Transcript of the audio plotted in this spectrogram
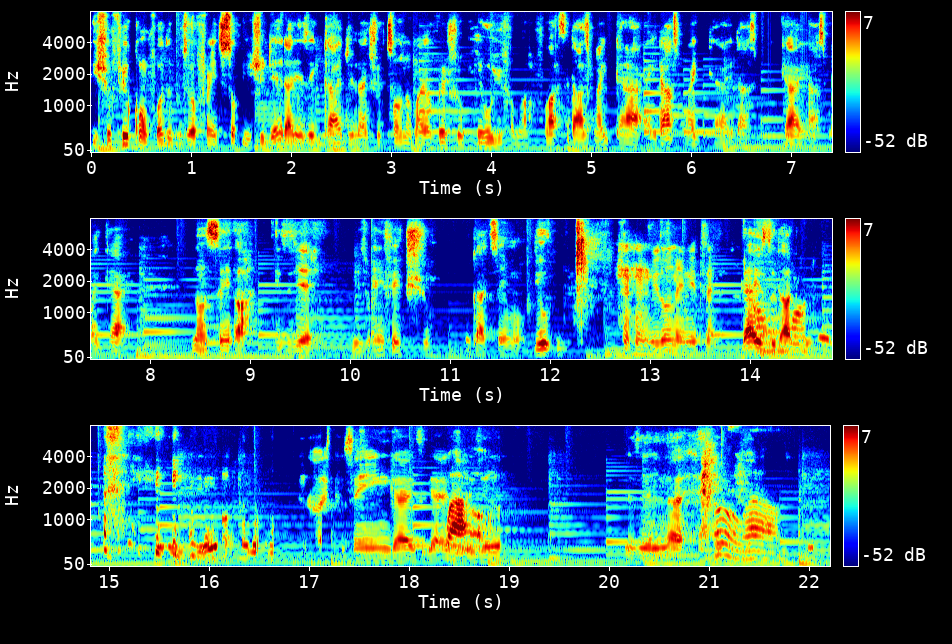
you should feel comfortable with your friends. So you should hear that there's a guardian and should turn up and your friend should hail you from afar. Say, that's my guy, that's my guy, that's my guy, that's my guy. Not saying, ah, oh, he's here, he's wearing fake shoe. Look at him. Oh. You you don't know anything. Guys do that. saying guys, guys. Wow. It's a lie. Oh wow.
